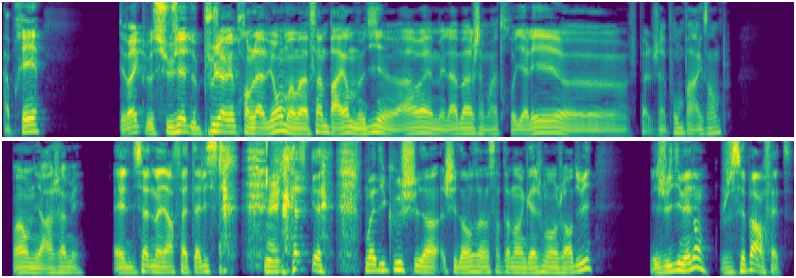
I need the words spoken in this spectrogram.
Après, c'est vrai que le sujet de plus jamais prendre l'avion, ma femme, par exemple, me dit Ah ouais, mais là-bas, j'aimerais trop y aller. Je sais pas, le Japon, par exemple. Ouais, on n'ira jamais. Elle dit ça de manière fataliste. Parce que moi, du coup, je suis dans, je suis dans un certain engagement aujourd'hui. Et je lui dis Mais non, je sais pas, en fait.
